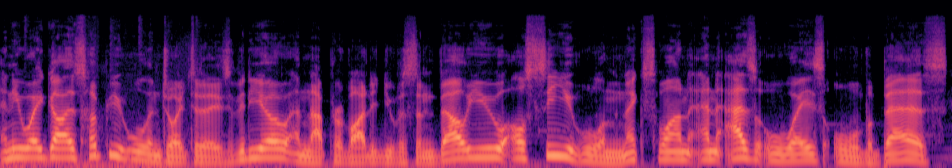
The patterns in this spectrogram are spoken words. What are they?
Anyway guys, hope you all enjoyed today's video and that provided you with some value. I'll see you all in the next one and as always, all the best.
